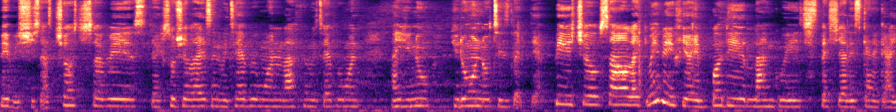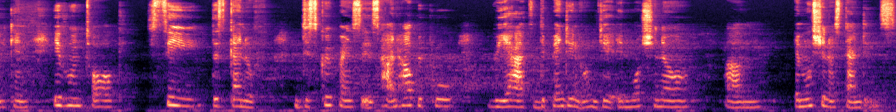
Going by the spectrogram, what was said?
Maybe she's at church service like socializing with everyone laughing with everyone. And you know you don't notice like their pitch of sound like maybe if you're a body language specialist kind of guy you can even talk see this kind of discrepancies and how people react depending on their emotional um, emotional standings.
